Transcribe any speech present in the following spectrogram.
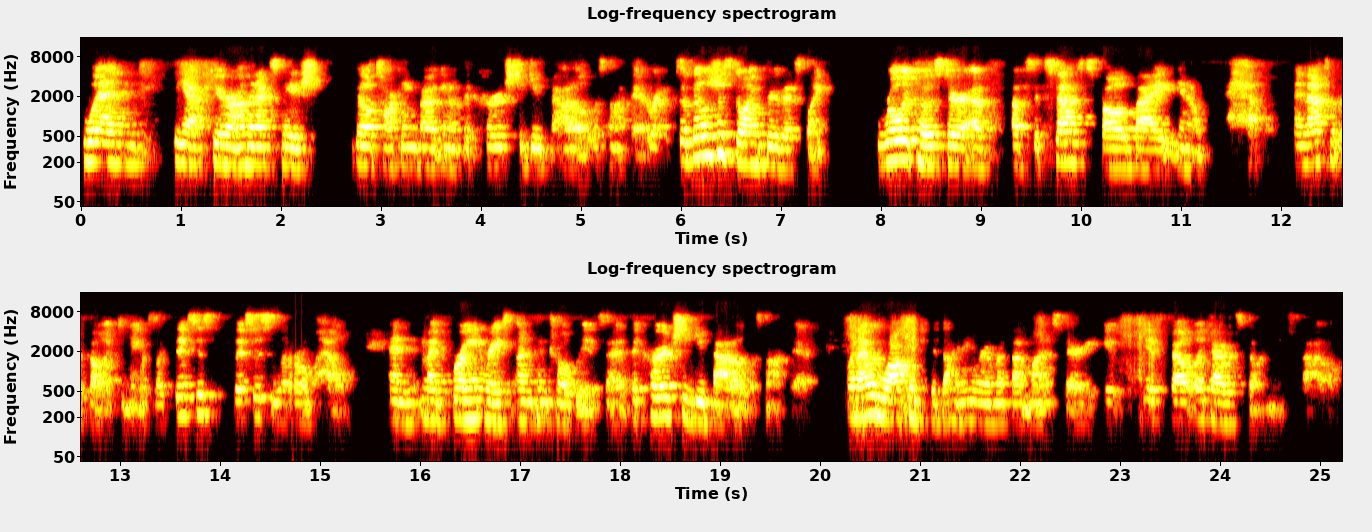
when, yeah, here on the next page, Bill talking about, you know, the courage to do battle was not there, right? So Bill's just going through this like roller coaster of, of success followed by, you know, hell. And that's what it felt like to me. It was like, this is, this is literal hell. And my brain raced uncontrollably. It said the courage to do battle was not there. When I would walk into the dining room at that monastery, it, it felt like I was going into battle.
